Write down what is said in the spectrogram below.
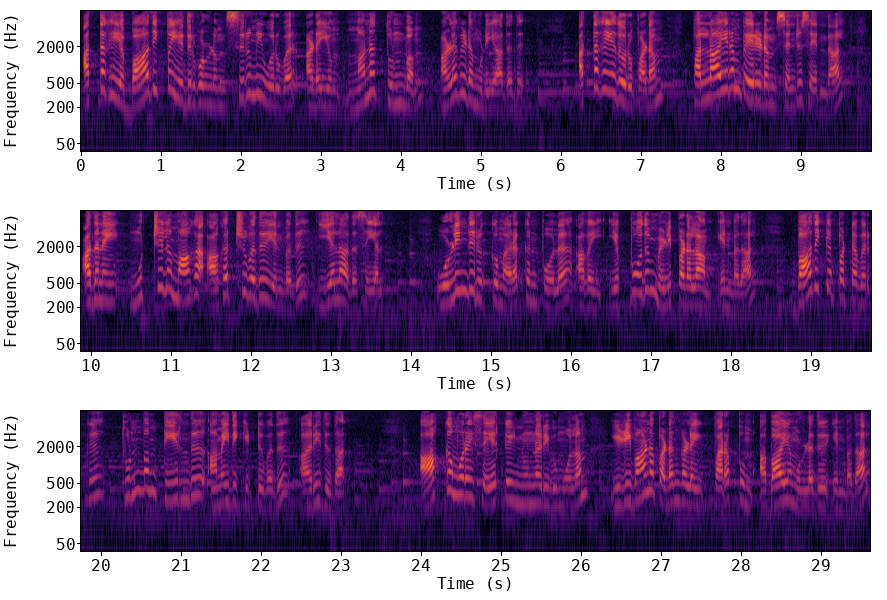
அத்தகைய பாதிப்பை எதிர்கொள்ளும் சிறுமி ஒருவர் அடையும் மன துன்பம் அளவிட முடியாதது. அத்தகையதொரு படம் பல்லாயிரம் பேரிடம் சென்று சேர்ந்தால் அதனை முற்றிலுமாக அகற்றுவது என்பது இயலாத செயல். ஒளிந்திருக்கும் அரக்கன் போல அவை எப்போதும் வெளிப்படலாம் என்பதால் பாதிக்கப்பட்டவர்க்கு துன்பம் தீர்ந்து அமைதி கிட்டுவது அரிதுதான். ஆக்கமுறை செயற்கை நுண்ணறிவு மூலம் இழிவான படங்களை பரப்பும் அபாயம் உள்ளது என்பதால்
